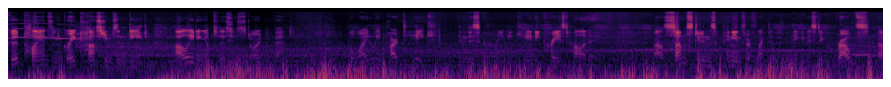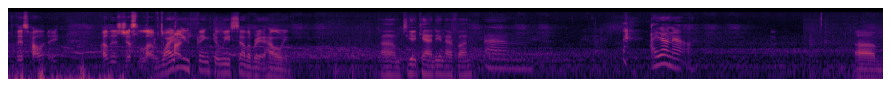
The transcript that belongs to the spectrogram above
Good plans and great costumes indeed, all leading up to this historic event. But why do we partake in this creepy candy crazed holiday? While some students' opinions reflected the paganistic roots of this holiday, others just love to Why do you think that we celebrate Halloween? Um, to get candy and have fun. Um, I don't know. Um,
